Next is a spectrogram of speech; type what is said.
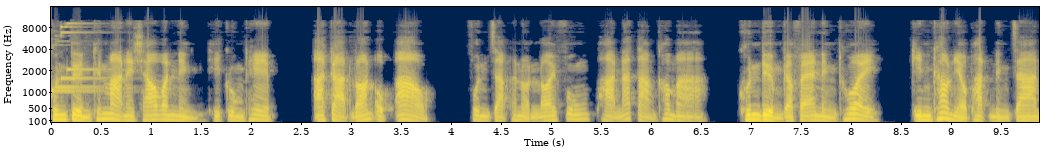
คุณตื่นขึ้นมาในเช้าวันหนึ่งที่กรุงเทพ อากาศร้อนอบอ้าว ฝุ่นจากถนนลอยฟุ้งผ่านหน้าต่างเข้ามา คุณดื่มกาแฟหนึ่งถ้วย กินข้าวเหนียวผัดหนึ่งจาน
